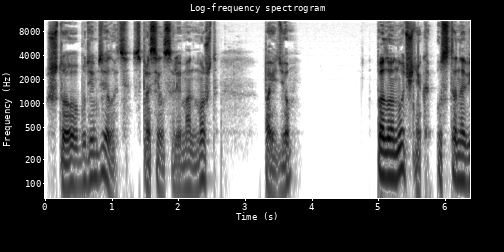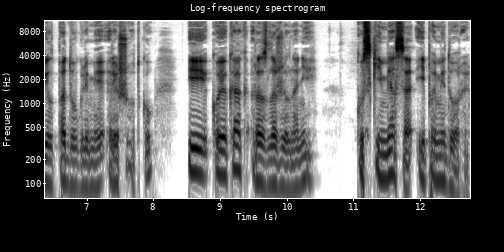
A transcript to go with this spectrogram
Что будем делать? спросил Салиман. Может, пойдем? Полуночник установил под углями решетку и кое-как разложил на ней куски мяса и помидоры.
